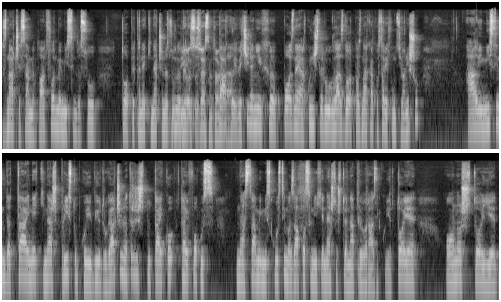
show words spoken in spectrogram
značaj same platforme, mislim da su to opet na neki način razumeli. Bilo su svesne toga, Tako da. je, većina njih poznaje, ako ništa drugo glas door, pa zna kako stvari funkcionišu. Ali mislim da taj neki naš pristup koji je bio drugačiji na tržištu, taj, taj fokus na samim iskustvima zaposlenih je nešto što je napravilo razliku, jer to je ono što je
